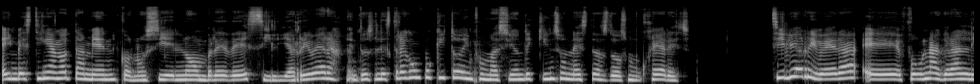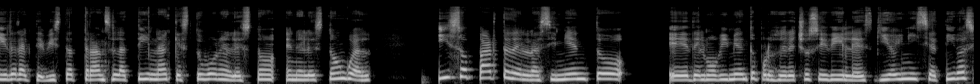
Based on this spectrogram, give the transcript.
e investigando también conocí el nombre de Silvia Rivera. Entonces les traigo un poquito de información de quién son estas dos mujeres. Silvia Rivera eh, fue una gran líder activista translatina que estuvo en el, en el Stonewall hizo parte del nacimiento eh, del movimiento por los derechos civiles, guió iniciativas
